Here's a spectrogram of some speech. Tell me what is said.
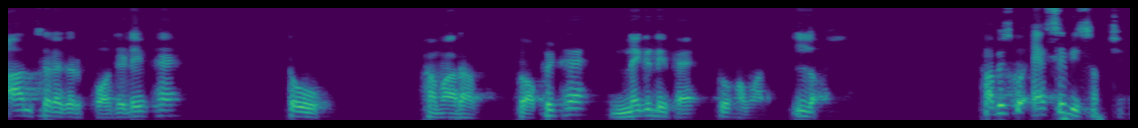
आंसर अगर पॉजिटिव है तो हमारा प्रॉफिट है नेगेटिव है तो हमारा लॉस है। अब इसको ऐसे भी समझें।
